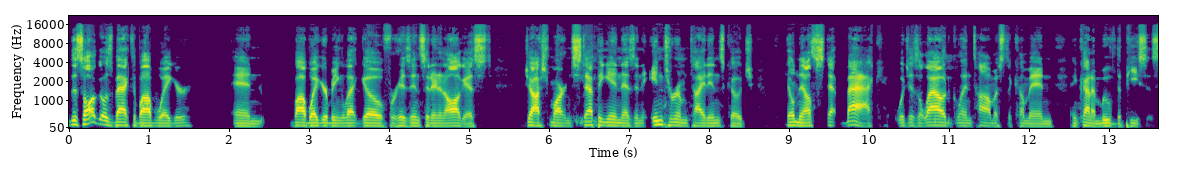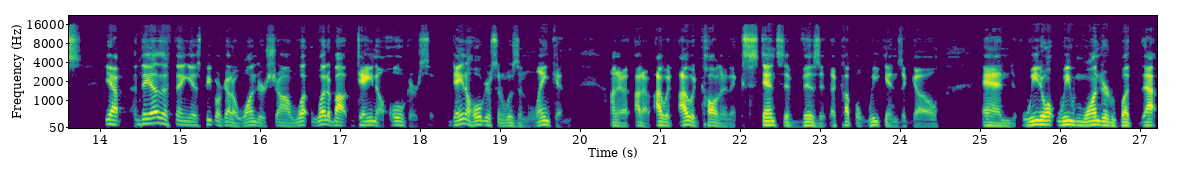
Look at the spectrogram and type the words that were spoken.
this all goes back to Bob Wager and Bob Wager being let go for his incident in August. Josh Martin stepping in as an interim tight ends coach. He'll now step back, which has allowed Glenn Thomas to come in and kind of move the pieces. Yeah. The other thing is people are going to wonder, Sean, what what about Dana Holgorsen? Dana Holgorsen was in Lincoln on a, on a I would I would call it an extensive visit a couple weekends ago. And we don't we wondered what that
